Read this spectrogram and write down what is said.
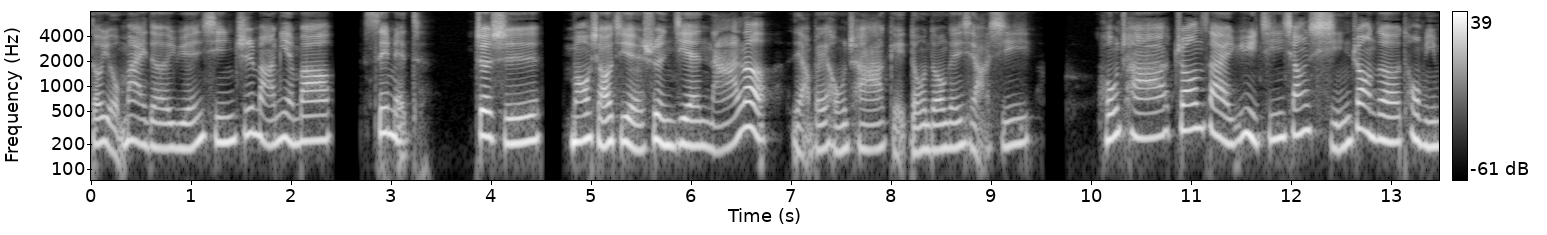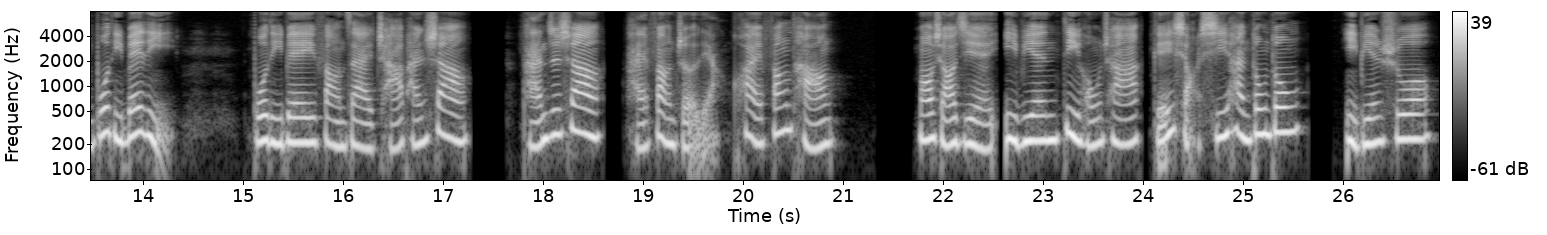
都有卖的圆形芝麻面包 simit，这时，猫小姐瞬间拿了两杯红茶给东东跟小西。红茶装在郁金香形状的透明玻璃杯里，玻璃杯放在茶盘上，盘子上还放着两块方糖。猫小姐一边递红茶给小西和东东，一边说：“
